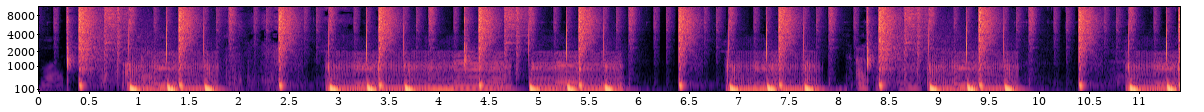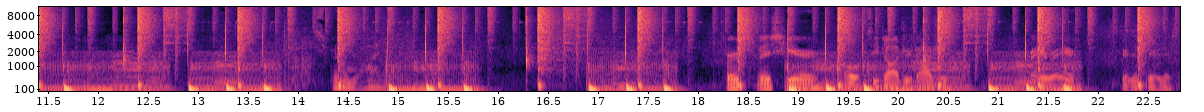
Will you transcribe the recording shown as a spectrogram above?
What? It's been a while. First fish here. Oh, see Dodger, Dodger. Right here, right here. Here it is, here it is.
